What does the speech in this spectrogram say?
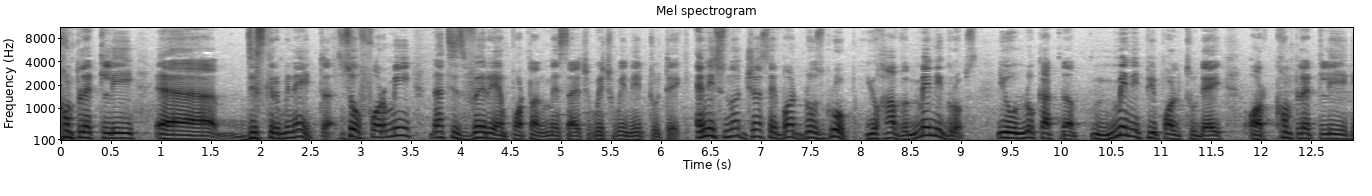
completely uh, discriminate. So for me, that is very important message which we need to take. And it's not just about those groups. You have many groups. You look at many people today are completely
